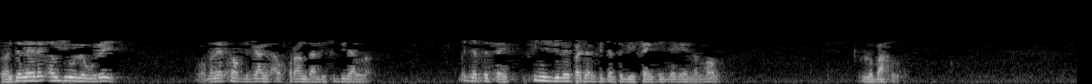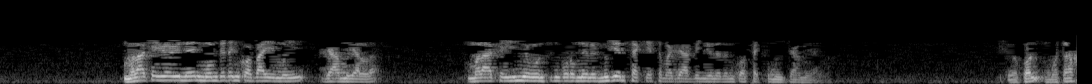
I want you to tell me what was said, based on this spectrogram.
donte léeg-léeg aw jiw la wu rëy boo mënee toog di jàng alxuraan daal di tudd yàlla ba jant fenk fi ñu julee fajar fi jant bi fenk jege na lool lu baax la malaaka yooyu neen moom de dañ ko bàyyi muy jaamu yàlla malaaka yi ñëwoon suñu borom ne leen nu ngeen fekkee sama jaam bi ñu ne dañ ko fekk muy jaamu yàlla nga kon moo tax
